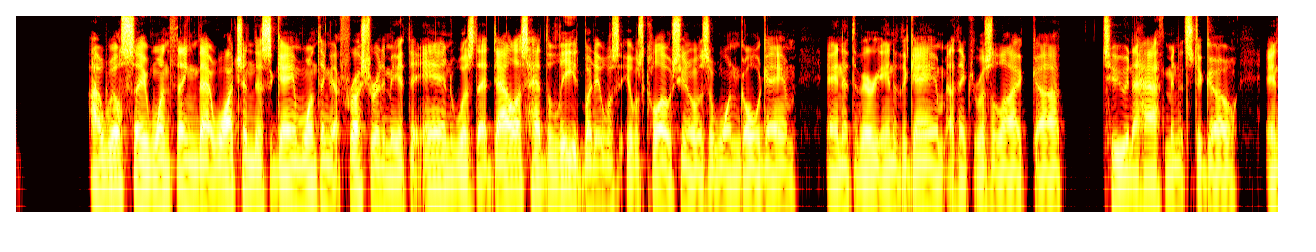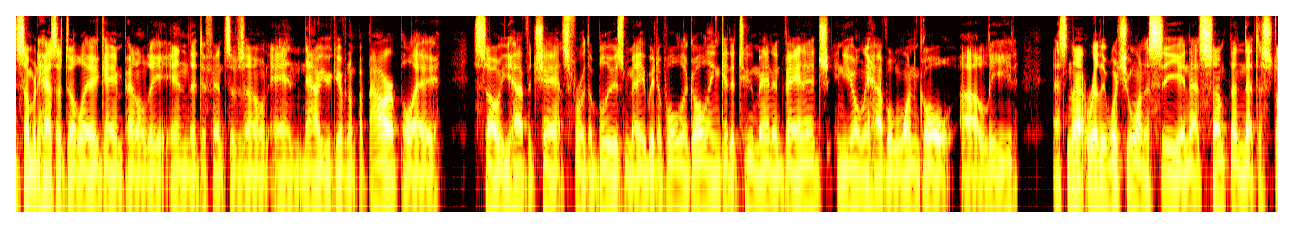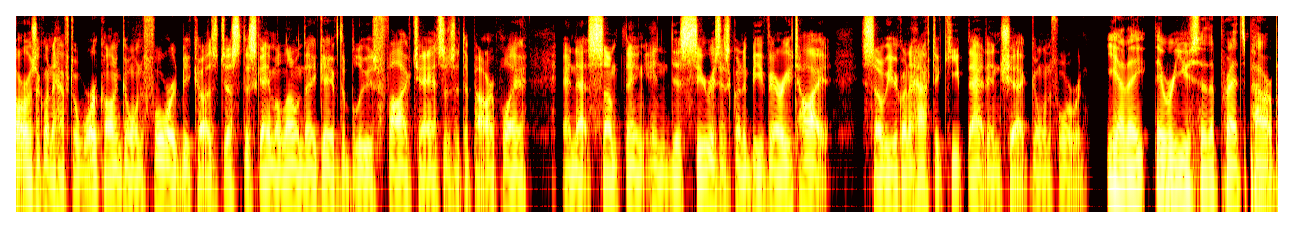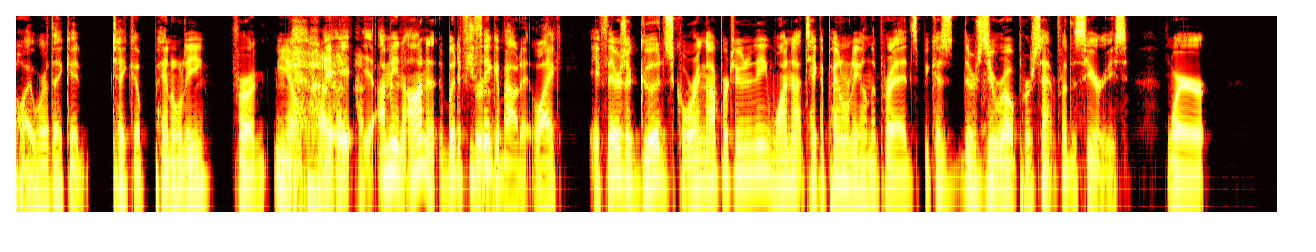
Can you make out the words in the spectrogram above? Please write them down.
I will say one thing that watching this game, one thing that frustrated me at the end was that Dallas had the lead, but it was it was close. You know, it was a one goal game, and at the very end of the game, I think there was like uh, two and a half minutes to go, and somebody has a delay game penalty in the defensive zone, and now you're giving up a power play, so you have a chance for the Blues maybe to pull the goal and get a two man advantage, and you only have a one goal uh, lead. That's not really what you want to see, and that's something that the Stars are going to have to work on going forward because just this game alone, they gave the Blues five chances at the power play and that's something in this series that's going to be very tight. So you're going to have to keep that in check going forward. Yeah, they they were used to the Preds power play where they could take a penalty for a you know. it, it, I mean, honest, but if you think about it, like if there's a good scoring opportunity, why not take a penalty on the Preds because there's zero percent for the series? Where,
